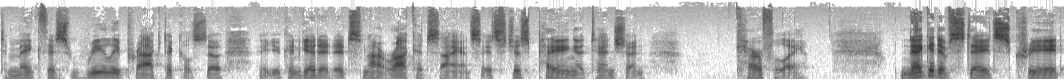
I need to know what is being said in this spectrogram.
to make this really practical so that you can get it. It's not rocket science, it's just paying attention carefully. Negative states create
